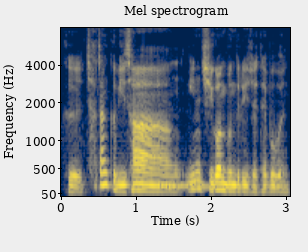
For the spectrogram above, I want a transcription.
그 차장급 이상인 직원분들이 이제 대부분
